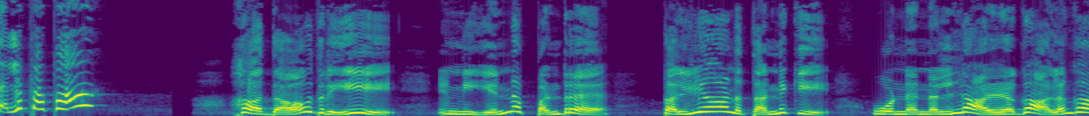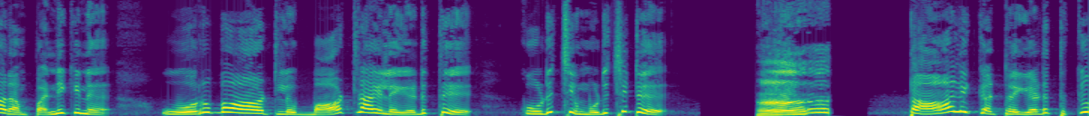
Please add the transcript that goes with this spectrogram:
சொல்லு பாப்பா? அதாவதுரி நீ என்ன பண்ற? கல்யாணத்தன்னைக்கு உன்னை நல்லா அழகா அலங்காரம் பண்ணிக்கின்னு ஒரு பாட்டில் பாட்டிலாயில எடுத்து குடிச்சு முடிச்சிட்டு தாலி கட்டுற இடத்துக்கு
